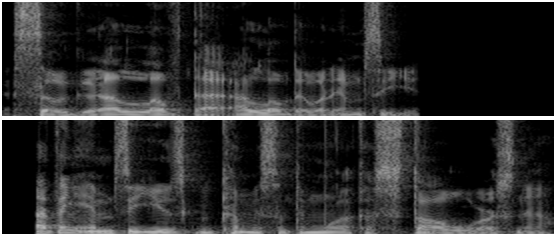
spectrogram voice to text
it's so good. I love that. I love that about MCU. I think MCU is becoming something more like a Star Wars now.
